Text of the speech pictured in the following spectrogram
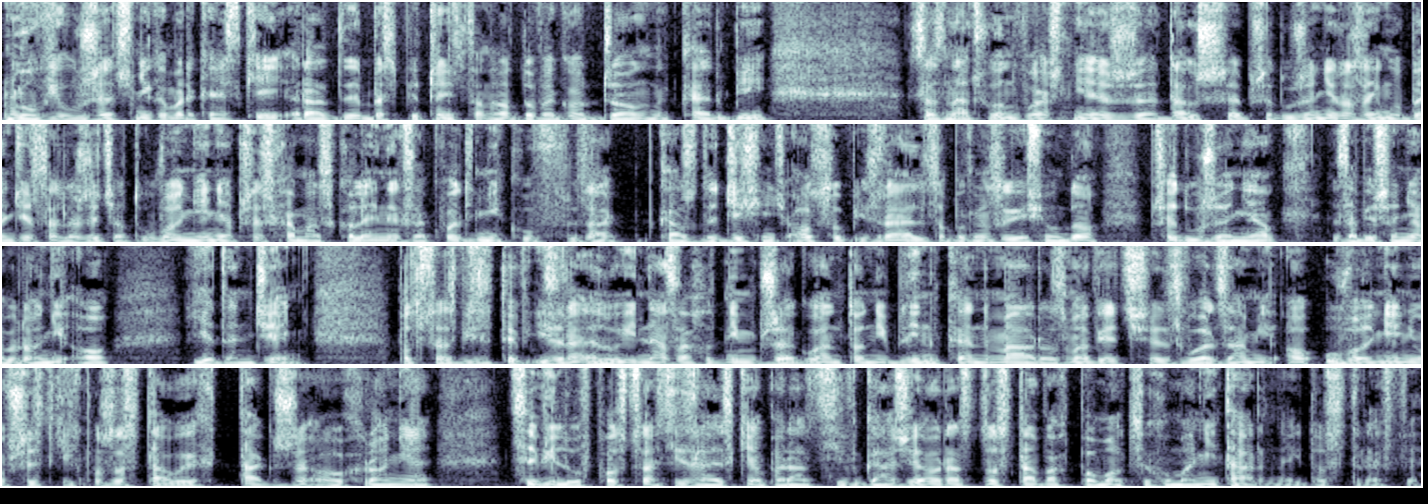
Mówił rzecznik amerykańskiej Rady Bezpieczeństwa Narodowego John Kirby. Zaznaczył on właśnie, że dalsze przedłużenie rozejmu będzie zależeć od uwolnienia przez Hamas kolejnych zakładników. Za każde 10 osób Izrael zobowiązuje się do przedłużenia zawieszenia broni o jeden dzień. Podczas wizyty w Izraelu i na zachodnim brzegu Antony Blinken ma rozmawiać z władzami o uwolnieniu wszystkich pozostałych, także o ochronie cywilów podczas izraelskiej operacji w Gazie oraz dostawach pomocy humanitarnej do strefy.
